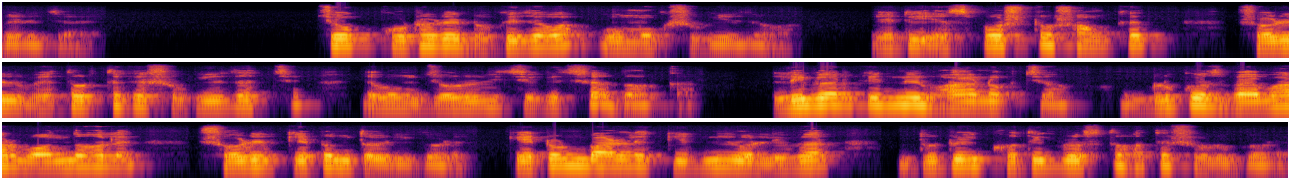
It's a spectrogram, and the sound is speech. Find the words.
বেড়ে যায়। চোখ কোঠরে ঢুকে যাওয়া ও মুখ শুকিয়ে যাওয়া। এটি স্পষ্ট সংকেত শরীর ভেতর থেকে শুকিয়ে যাচ্ছে এবং জরুরি চিকিৎসা দরকার। লিভার কিডনির ভয়ানক চাপ, গ্লুকোজ ব্যবহার বন্ধ হলে শরীর কেটন তৈরি করে। কেটন বাড়লে কিডনি ও লিভার দুটোই ক্ষতিগ্রস্ত হতে শুরু করে।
